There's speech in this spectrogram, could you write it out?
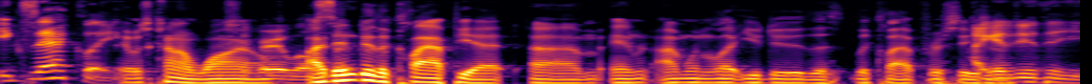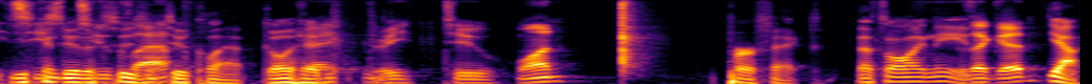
Exactly. It was kind of wild. well I said. didn't do the clap yet, um, and I'm going to let you do the, the clap for season. I gotta do the you season can do the two season clap? two clap. Go okay. ahead. Three, two, one. Perfect. That's all I need. Is that good? Yeah,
